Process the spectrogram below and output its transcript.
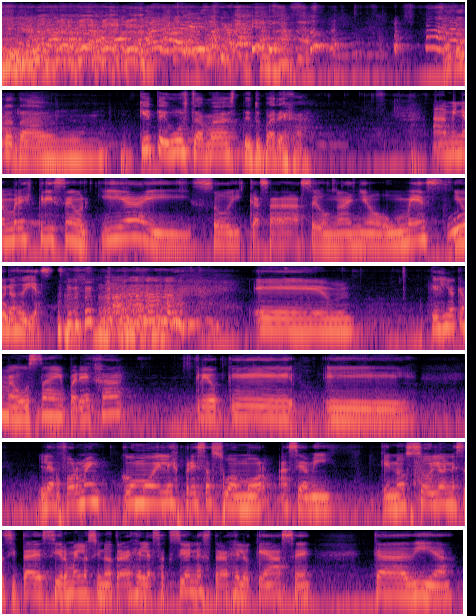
ta, ta, tan. ¿Qué te gusta más de tu pareja? Ah, mi nombre es Krisen Urquía y soy casada hace un año, un mes y unos días. Eh, ¿Qué es lo que me gusta de mi pareja? Creo que eh, la forma en cómo él expresa su amor hacia mí, que no solo necesita decírmelo, sino a través de las acciones, a través de lo que hace cada día.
